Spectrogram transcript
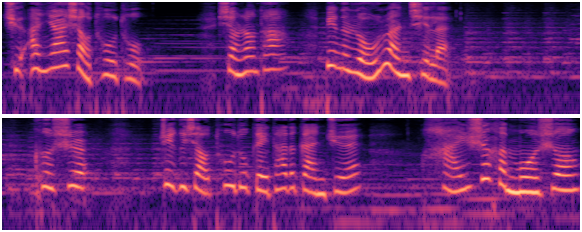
去按压小兔兔，想让它变得柔软起来。可是，这个小兔兔给他的感觉还是很陌生。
